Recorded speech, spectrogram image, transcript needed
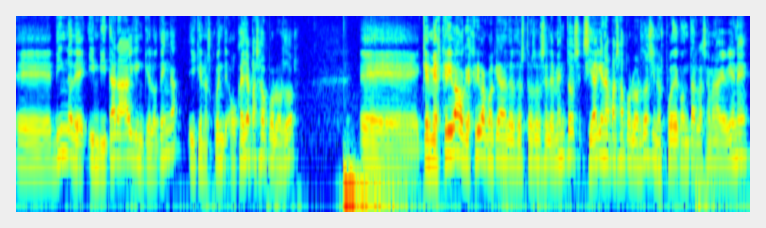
eh, digno de invitar a alguien que lo tenga y que nos cuente, o que haya pasado por los dos, eh, que me escriba o que escriba cualquiera de estos dos elementos, si alguien ha pasado por los dos y nos puede contar la semana que viene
